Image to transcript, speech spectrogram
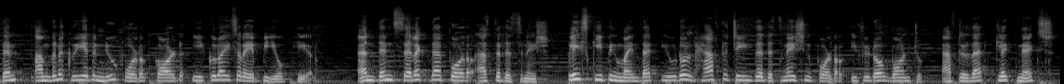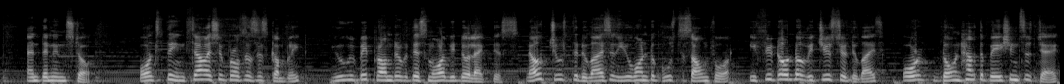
Then I'm gonna create a new folder called Equalizer APO here and then select that folder as the destination. Please keep in mind that you don't have to change the destination folder if you don't want to. After that, click next and then install. Once the installation process is complete, you will be prompted with a small window like this. Now choose the devices you want to boost the sound for. If you don't know which is your device or don't have the patience to check,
